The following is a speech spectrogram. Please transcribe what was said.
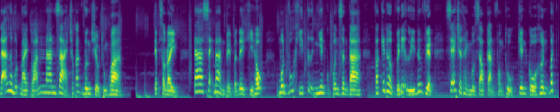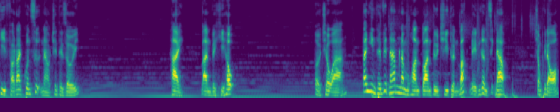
đã là một bài toán nan giải cho các vương triều Trung Hoa. Tiếp sau đây, ta sẽ bàn về vấn đề khí hậu, một vũ khí tự nhiên của quân dân ta và kết hợp với địa lý nước Việt sẽ trở thành một rào cản phòng thủ kiên cố hơn bất kỳ pháo đài quân sự nào trên thế giới. 2. Bàn về khí hậu Ở châu Á, ta nhìn thấy Việt Nam nằm hoàn toàn từ trì thuyền Bắc đến gần xích đạo. Trong khi đó,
